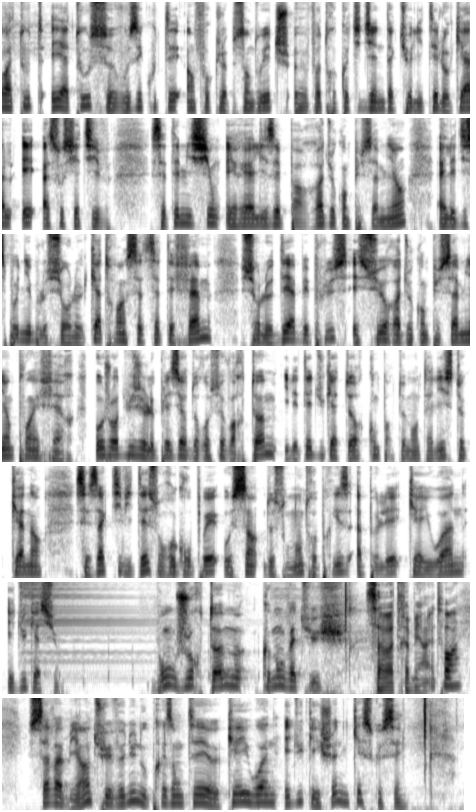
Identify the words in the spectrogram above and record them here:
Bonjour à toutes et à tous, vous écoutez Info Club Sandwich, euh, votre quotidienne d'actualité locale et associative. Cette émission est réalisée par Radio Campus Amiens, elle est disponible sur le 87.7 FM, sur le DAB+, et sur radiocampusamiens.fr. Aujourd'hui j'ai le plaisir de recevoir Tom, il est éducateur comportementaliste canin. Ses activités sont regroupées au sein de son entreprise appelée K1 Éducation. Bonjour Tom, comment vas-tu? Ça va très bien, et toi? Ça va bien, tu es venu nous présenter euh, K1 Education, qu'est-ce que c'est?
